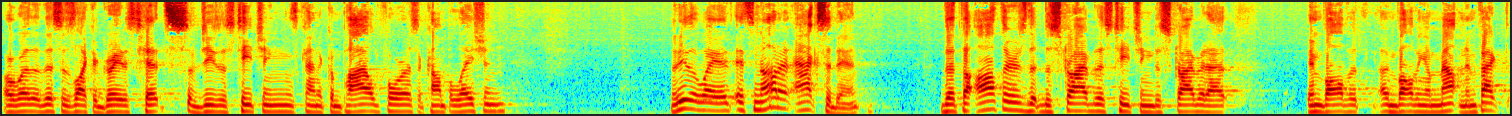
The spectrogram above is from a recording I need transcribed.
or whether this is like a greatest hits of Jesus' teachings kind of compiled for us, a compilation. But either way, it's not an accident that the authors that describe this teaching describe it as involving a mountain. In fact,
